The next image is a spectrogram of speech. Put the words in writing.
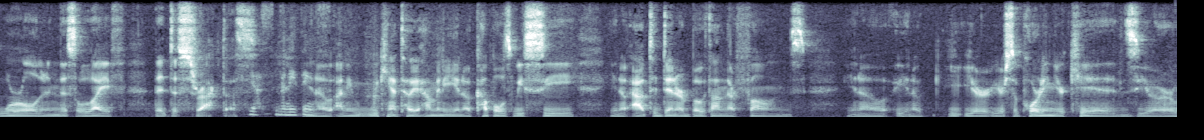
world and in this life that distract us. Yes, many things. You know, I mean, we can't tell you how many you know couples we see, you know, out to dinner both on their phones. You know, you know, you're you're supporting your kids. You're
